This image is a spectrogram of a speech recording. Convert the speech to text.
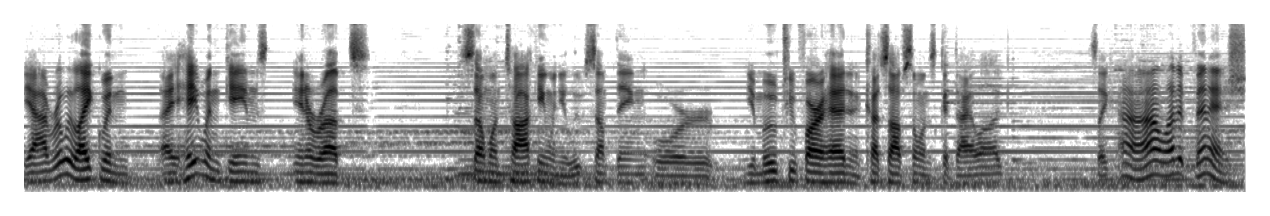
Yeah, I really like when I hate when games interrupt someone talking when you loot something or you move too far ahead and it cuts off someone's dialogue. It's like, ah, let it finish.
